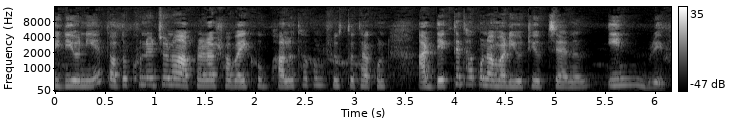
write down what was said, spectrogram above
ভিডিও নিয়ে। ততক্ষণের জন্য আপনারা সবাই খুব ভালো থাকুন, সুস্থ থাকুন। আর দেখতে থাকুন আমার ইউটিউব চ্যানেল ইন ব্রিফ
